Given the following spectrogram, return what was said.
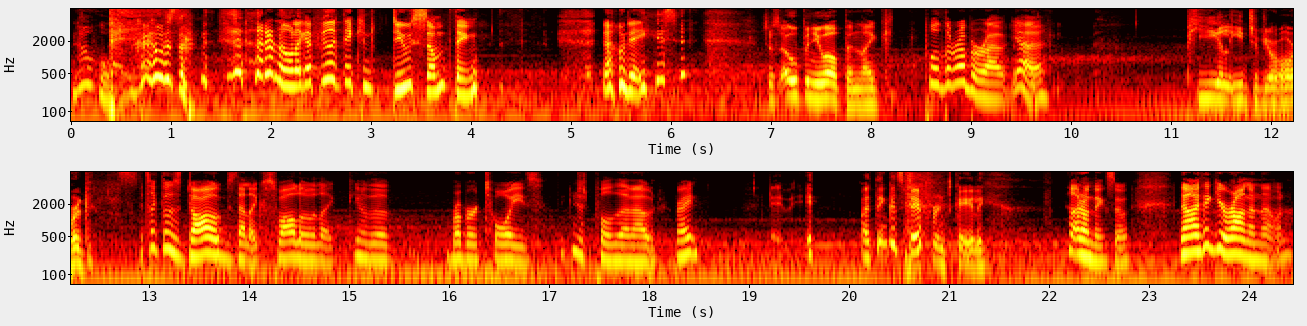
No. Is there? I don't know. Like I feel like they can do something nowadays. just open you up and, like, Pull the rubber out. Yeah, peel each of your organs. it's like those dogs that like swallow like you know the rubber toys. They can just pull them out, right? It, I think it's different, Kayleigh. I don't think so. No, I think you're wrong on that one.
